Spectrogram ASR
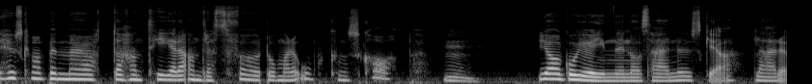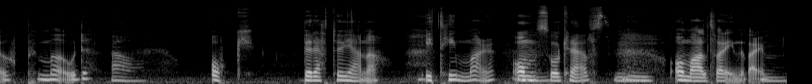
Hur ska man bemöta, hantera andras fördomar och okunskap? Mm. Jag går ju in i någon så här, nu ska jag lära upp mode Ja. och berättar gärna i timmar om Mm. så krävs Mm. om allt vad det innebär.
